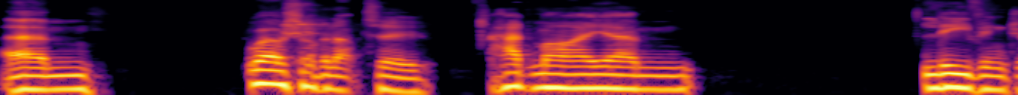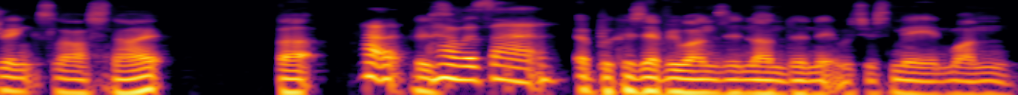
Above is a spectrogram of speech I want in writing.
Um, what else have I been up to? I had my um leaving drinks last night, but how, Because- how was that? uh, because everyone's in London, it was just me and one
